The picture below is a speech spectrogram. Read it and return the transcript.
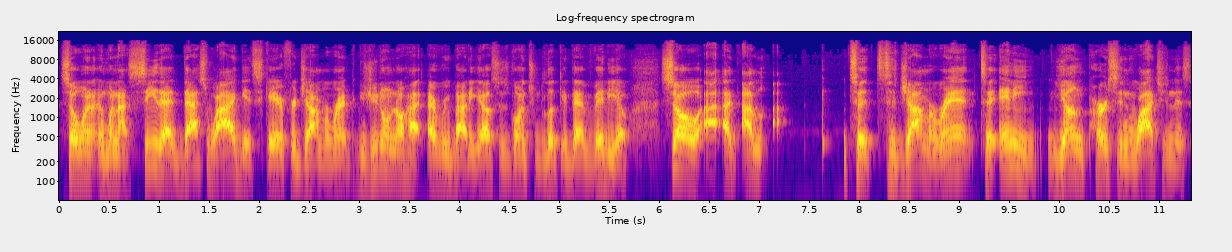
So when when I see that, that's why I get scared for Ja Morant because you don't know how everybody else is going to look at that video. So I, I, I to to Ja Morant, to any young person watching this,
